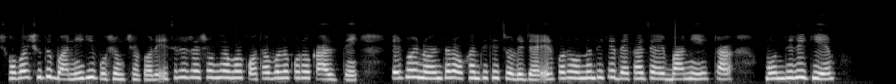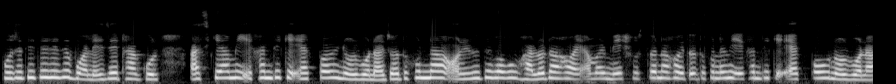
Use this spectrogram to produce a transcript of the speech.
সবাই শুধু বানিয়েরই প্রশংসা করে। এছাড়া সঙ্গে আমার কথা বলে কোনো কাজ নেই। এরপরে নয়নতারা ওখান থেকে চলে যায়। এরপরে অন্যদিকে দেখা যায় ঠা- মন্দিরে গিয়ে পুজো দিতে দিতে বলে যে, ঠাকুর, আজকে আমি এখান থেকে এক পাও নড়বো না। যতক্ষণ না অনিরুদ্ধ বাবু ভালো না হয়, আমার মেয়ে সুস্থ না হয়, ততক্ষণ আমি এখান থেকে এক পাও নড়বো না।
